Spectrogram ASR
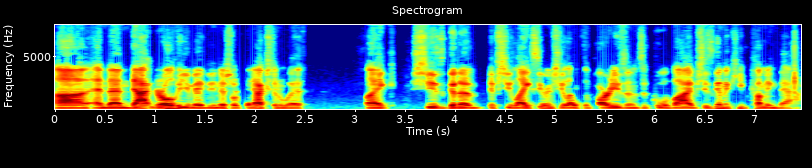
Uh, and then that girl who you made the initial connection with, like she's gonna if she likes you and she likes the parties and it's a cool vibe, she's gonna keep coming back.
